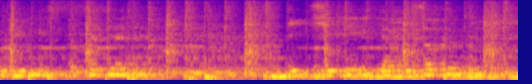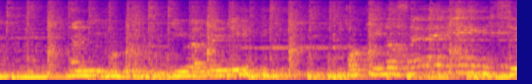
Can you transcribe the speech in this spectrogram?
封印させて寂しい約束。何も言わずに時のせいにする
